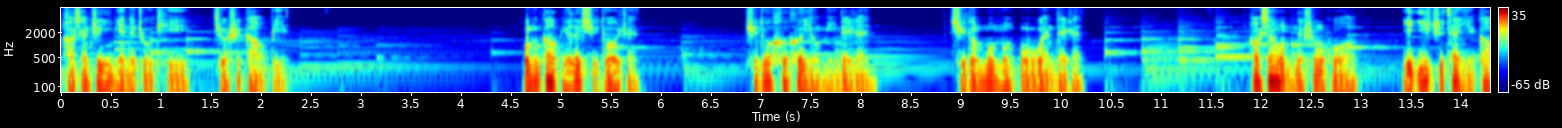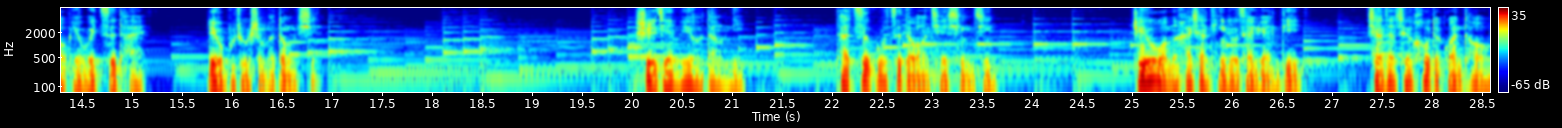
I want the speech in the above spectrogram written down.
好像这一年的主题就是告别。我们告别了许多人，许多赫赫有名的人，许多默默无闻的人，好像我们的生活也一直在以告别为姿态，留不住什么东西。时间没有等你。他自顾自地往前行进，只有我们还想停留在原地，想在最后的关头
